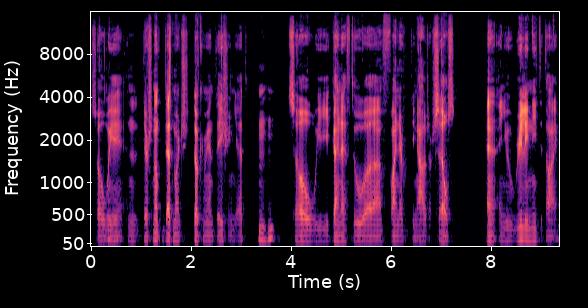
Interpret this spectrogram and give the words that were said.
So we and there's not that much documentation yet. hmm So we kind of have to uh, find everything out ourselves, and, and you really need the time.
